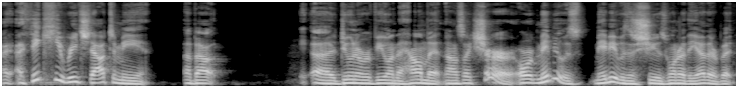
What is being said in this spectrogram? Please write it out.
I, I think he reached out to me about uh, doing a review on the helmet, and I was like, sure. Or maybe it was maybe it was the shoes, one or the other. But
